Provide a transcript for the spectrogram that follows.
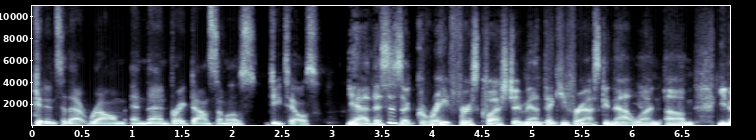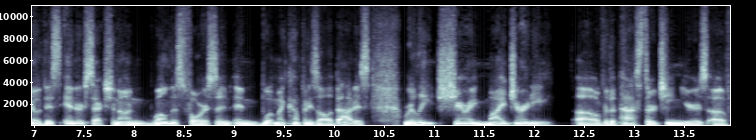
get into that realm and then break down some of those details. Yeah, this is a great first question, man. Thank you for asking that one. Um, you know, this intersection on Wellness Force and, and what my company is all about is really sharing my journey uh, over the past 13 years of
